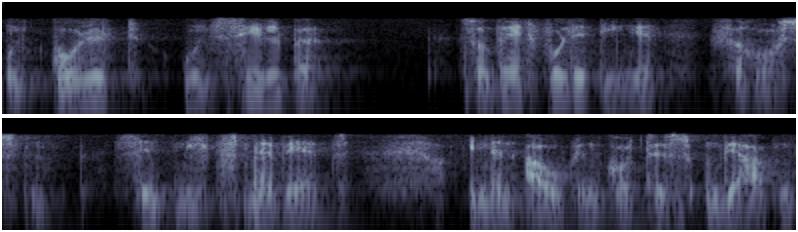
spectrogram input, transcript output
Und Gold und Silber, so wertvolle Dinge, verrosten, sind nichts mehr wert in den Augen Gottes. Und wir haben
